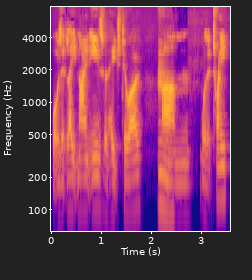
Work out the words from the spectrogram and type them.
what was it late nineties with H two O. Mm. Um, was it twenty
